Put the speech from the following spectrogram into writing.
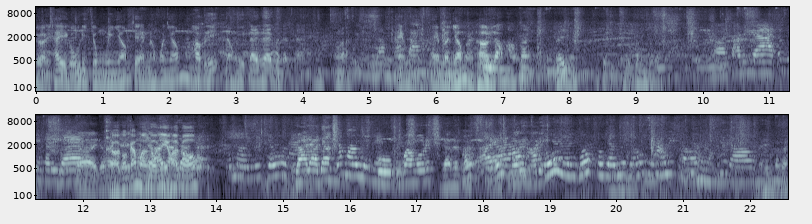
rồi thấy rủ đi chung nguyên nhóm chứ em không có nhóm. Hợp lý đồng ý. Đây đây. Mình này. Em em là nhóm đó đây. Rồi tao đi ra tất nhiên tao đi ra. Rồi, con cảm ơn cô Dạ, nhiều hả dạ, cô? dạ. Cảm ơn mấy chú. Dạ dạ dạ. Cảm ơn vậy nè. Cô cô qua ngồi đi. Dạ được Ờ, rồi đấy, ngồi đi ngồi đi. Uống viên thuốc cô dân với chú. Không Để hình vào đây.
